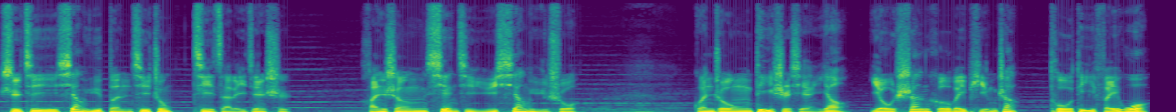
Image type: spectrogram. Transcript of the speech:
史记·项羽本纪》中记载了一件事：韩生献计于项羽说：“关中地势险要，有山河为屏障，土地肥沃，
